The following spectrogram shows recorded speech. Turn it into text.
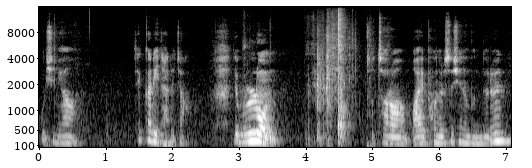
보시면 색깔이 다르죠. 물론 저처럼 아이폰을 쓰시는 분들은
